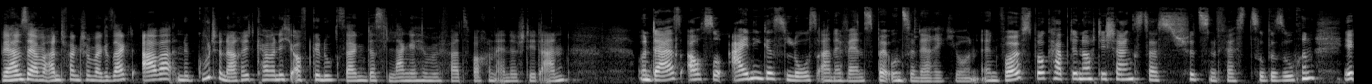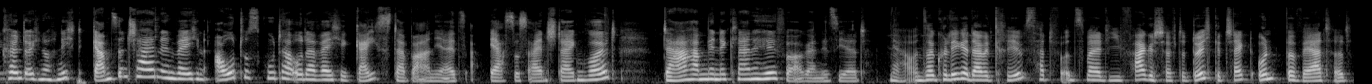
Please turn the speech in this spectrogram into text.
Wir haben es ja am Anfang schon mal gesagt, aber eine gute Nachricht kann man nicht oft genug sagen. Das lange Himmelfahrtswochenende steht an. Und da ist auch so einiges los an Events bei uns in der Region. In Wolfsburg habt ihr noch die Chance, das Schützenfest zu besuchen. Ihr könnt euch noch nicht ganz entscheiden, in welchen Autoscooter oder welche Geisterbahn ihr als erstes einsteigen wollt. Da haben wir eine kleine Hilfe organisiert. Ja, unser Kollege David Krebs hat für uns mal die Fahrgeschäfte durchgecheckt und bewertet.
